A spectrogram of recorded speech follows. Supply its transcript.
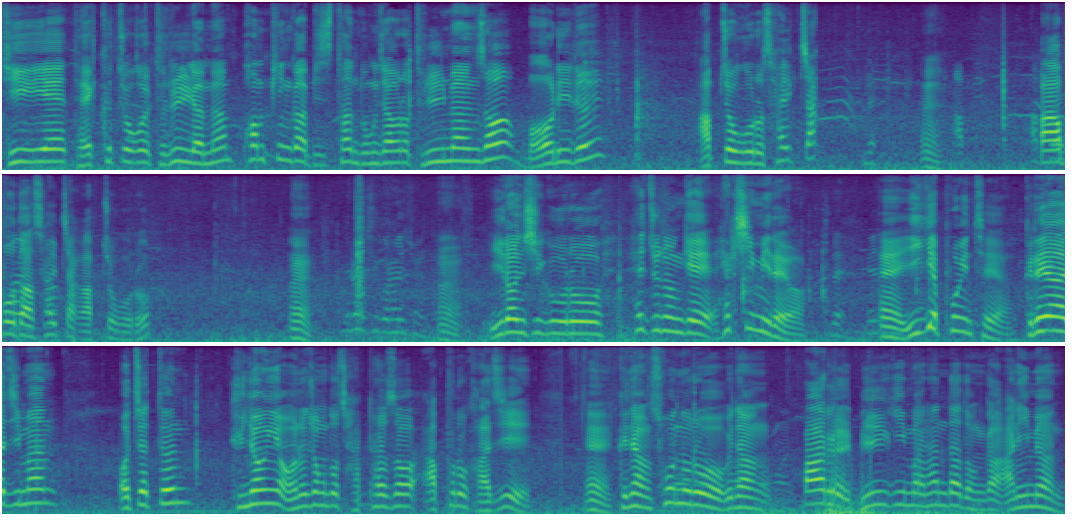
뒤에 deck 쪽을 들으려면 pumping과 비슷한 동작으로 들면서 머리를 앞쪽으로 살짝 네. 예, 앞, 바보다 살짝 앞쪽으로 예, 이런 식으로 해주면 돼요. 예. 이런 식으로 해주는 게 핵심이래요 네. 예, 이게 포인트예요. 그래야지만 어쨌든 균형이 어느 정도 잡혀서 앞으로 가지. 예, 그냥 손으로 그냥 바를 밀기만 한다던가 아니면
